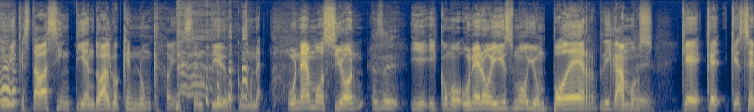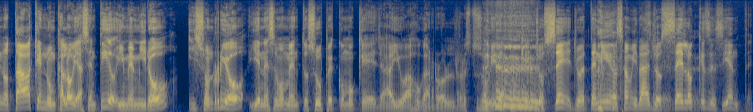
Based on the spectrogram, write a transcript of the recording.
y vi que estaba sintiendo algo que nunca había sentido, como una, una emoción Sí. y, y como un heroísmo y un poder, digamos, Sí. que, que- que se notaba que nunca lo había sentido. Y me miró y sonrió y en ese momento supe como que ella iba a jugar rol el resto de su vida. Porque yo sé, yo he tenido esa mirada, yo sé lo que se siente.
